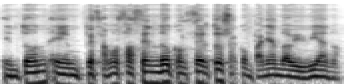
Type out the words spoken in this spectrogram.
Entón empezamos facendo concertos acompañando a Viviano.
